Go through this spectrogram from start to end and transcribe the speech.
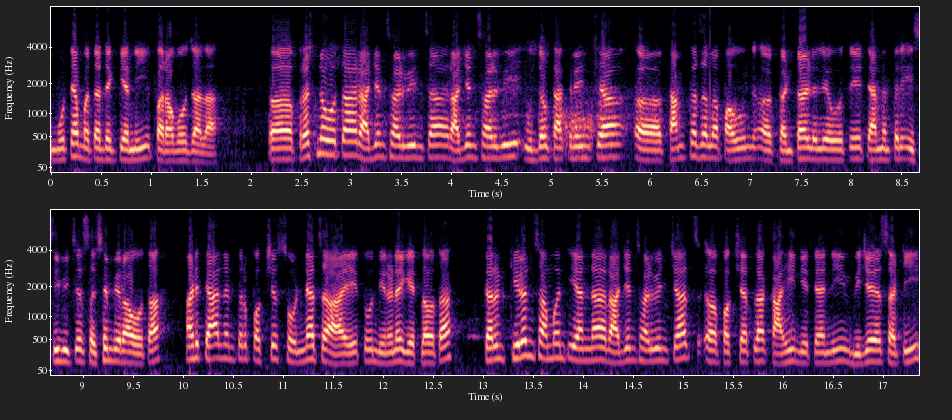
मोठ्या मताधिक्यांनी पराभव झाला. प्रश्न होता राजन साळवींचा. राजन साळवी उद्धव ठाकरेंच्या कामकाजाला पाहून कंटाळलेले होते. त्यानंतर एसीबीचे सशमीराव होता आणि त्यानंतर पक्ष सोडण्याचा आहे तो निर्णय घेतला होता. कारण किरण सामंत यांना राजन साळवींच्याच पक्षातल्या काही नेत्यांनी विजयासाठी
